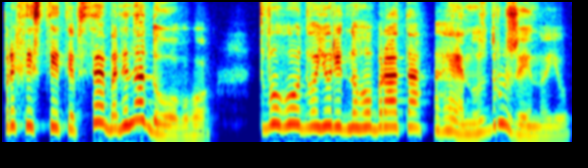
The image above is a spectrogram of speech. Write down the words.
прихистити в себе ненадовго твого двоюрідного брата Гену з дружиною.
